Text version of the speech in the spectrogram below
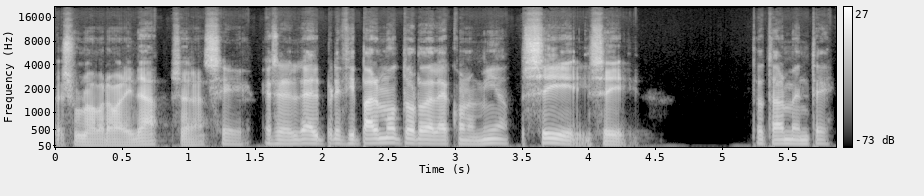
es una barbaridad. O sea, sí, es el, principal motor de la economía. Sí, sí. Totalmente.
